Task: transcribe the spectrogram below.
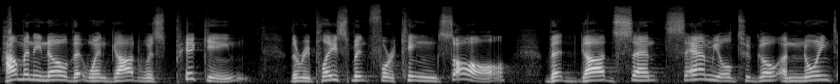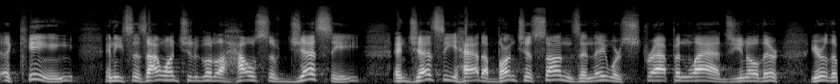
How many know that when God was picking the replacement for King Saul, that God sent Samuel to go anoint a king. And he says, I want you to go to the house of Jesse. And Jesse had a bunch of sons and they were strapping lads. You know, they're, you're the,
